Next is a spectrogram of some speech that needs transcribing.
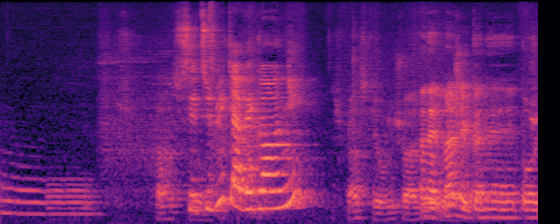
ou- C'est-tu lui qui avait gagné? Je pense que oui, je vais aller- Honnêtement, je les connais pas les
